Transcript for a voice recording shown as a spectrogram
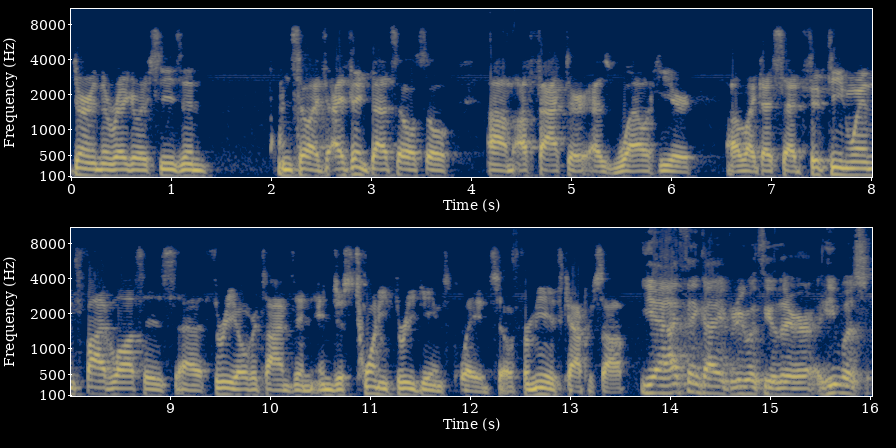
during the regular season. And so I, I think that's also um, a factor as well here. Uh, like I said, 15 wins, five losses, uh, three overtimes, and, just 23 games played. So for me, it's Kaprizov. Yeah, I think I agree with you there. He was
